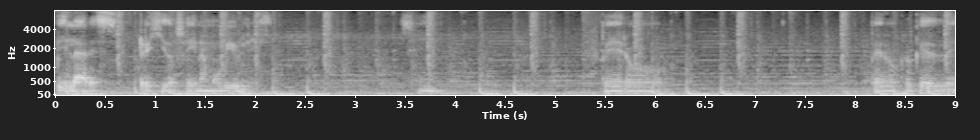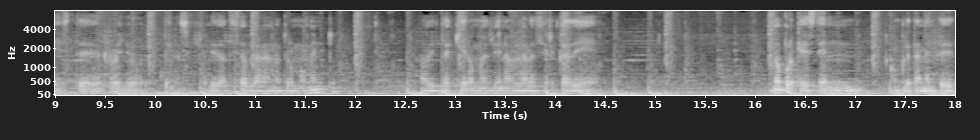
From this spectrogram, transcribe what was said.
pilares rígidos e inamovibles. Pero pero creo que de este rollo de la sexualidad se hablará en otro momento. Ahorita quiero más bien hablar acerca de... No porque estén completamente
